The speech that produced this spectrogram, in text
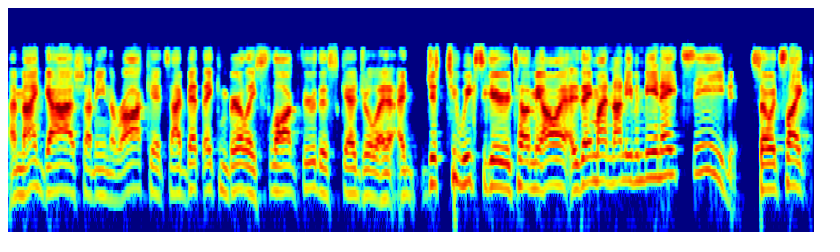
And my gosh, I mean, the Rockets, I bet they can barely slog through this schedule. And I, just two weeks ago, you're telling me, oh, they might not even be an eight seed. So it's like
